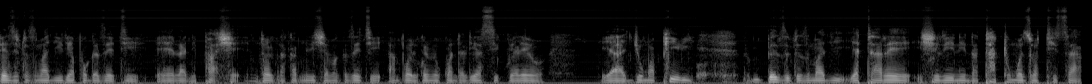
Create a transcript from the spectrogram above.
mpenzi mtazamaji, hili hapo gazeti e, la Nipashe ndio linakamilisha magazeti ambayo nilikuwa nimekuandalia siku ya leo ya Jumapili, mpenzi mtazamaji, ya tarehe ishirini na tatu mwezi wa tisa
